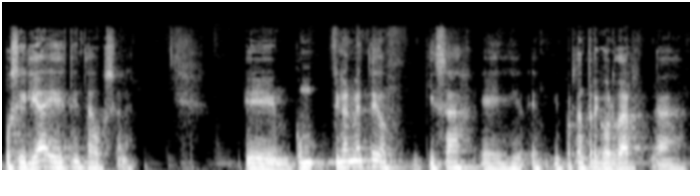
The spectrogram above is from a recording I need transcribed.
posibilidades y distintas opciones. Eh, finalmente, quizás eh, es importante recordar la,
